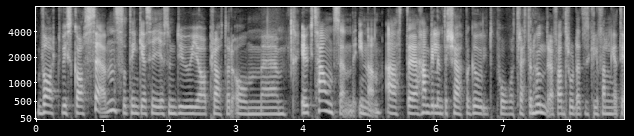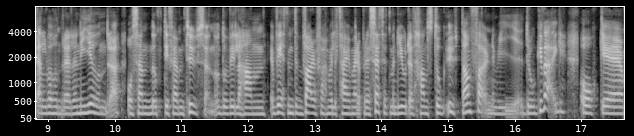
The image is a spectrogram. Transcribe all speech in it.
vart vi ska sen så tänker jag säga som du och jag pratade om eh, Eric Townsend innan. Att eh, han ville inte köpa guld på 1300 för han trodde att det skulle falla ner till 1100 eller 900 och sen upp till 5000 och då ville han, jag vet inte varför han ville tajma det på det sättet men det gjorde att han stod utanför när vi drog iväg. Och eh,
